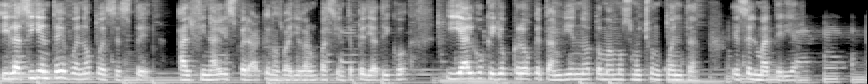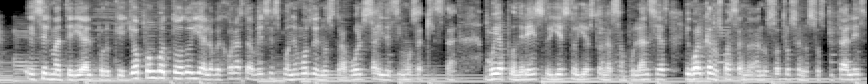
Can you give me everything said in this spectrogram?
Y la siguiente, bueno, pues este, al final esperar que nos va a llegar un paciente pediátrico y algo que yo creo que también no tomamos mucho en cuenta es el material es el material, porque yo pongo todo y a lo mejor hasta a veces ponemos de nuestra bolsa y decimos aquí está, voy a poner esto y esto y esto en las ambulancias, igual que nos pasa a nosotros en los hospitales.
